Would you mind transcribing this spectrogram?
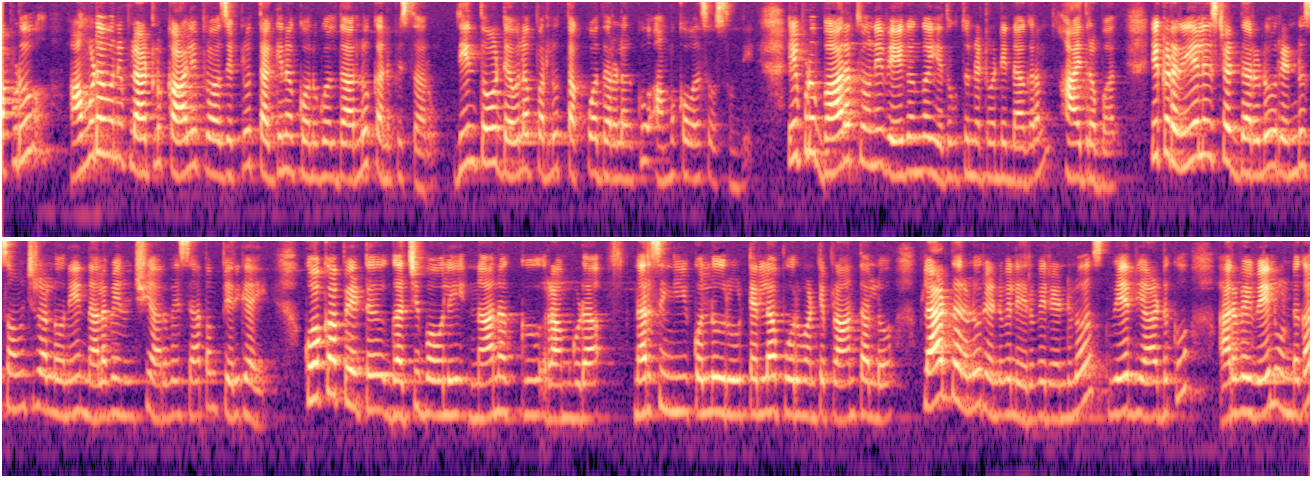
అప్పుడు అమ్ముడవని ప్లాట్లు ఖాళీ ప్రాజెక్టులు తగ్గిన కొనుగోలుదారులు కనిపిస్తారు. దీంతో డెవలపర్లు తక్కువ ధరలకు అమ్ముకోవాల్సి వస్తుంది. ఇప్పుడు భారత్లోనే వేగంగా ఎదుగుతున్నటువంటి నగరం హైదరాబాద్. ఇక్కడ రియల్ ఎస్టేట్ ధరలు రెండు సంవత్సరాల్లోనే నలభై నుంచి అరవై శాతం పెరిగాయి. కోకాపేట్ గచ్చిబౌలి నానక్ రామ్గూడ నర్సింగి కొల్లూరు టెల్లాపూర్ వంటి ప్రాంతాల్లో ఫ్లాట్ ధరలు రెండు వేల ఇరవై రెండులో స్క్వేర్ యార్డుకు అరవై వేలు ఉండగా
